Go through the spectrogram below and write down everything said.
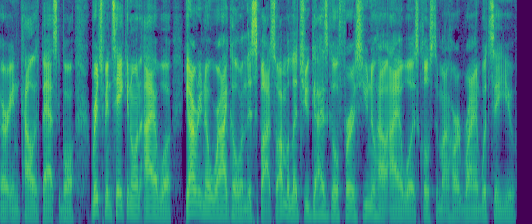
or in college basketball. Richmond taking on Iowa. You already know where I go in this spot, so I'm gonna let you guys go first. You know how Iowa is close to my heart. Ryan, what say you?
